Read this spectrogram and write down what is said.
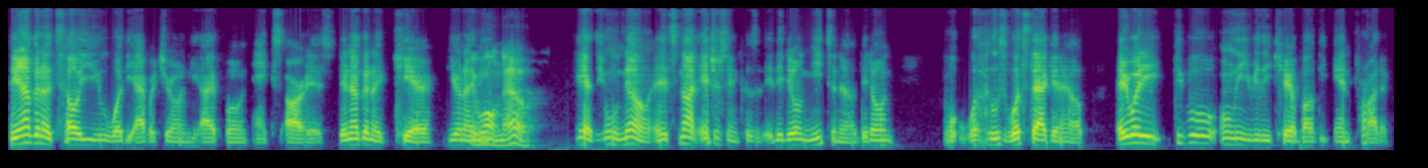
they're not gonna tell you what the aperture on the iPhone XR is. They're not gonna care. You know what they I mean? won't know. Yeah, they won't know, and it's not interesting because they don't need to know. They don't. who's what's that gonna help? Everybody, people only really care about the end product.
